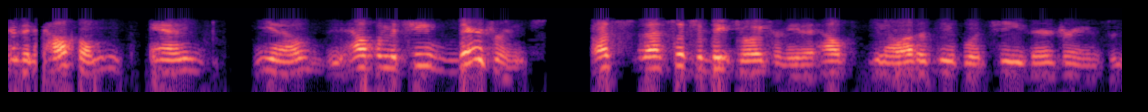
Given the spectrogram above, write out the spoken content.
and then help them and you know help them achieve their dreams. That's that's such a big joy for me to help you know other people achieve their dreams and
